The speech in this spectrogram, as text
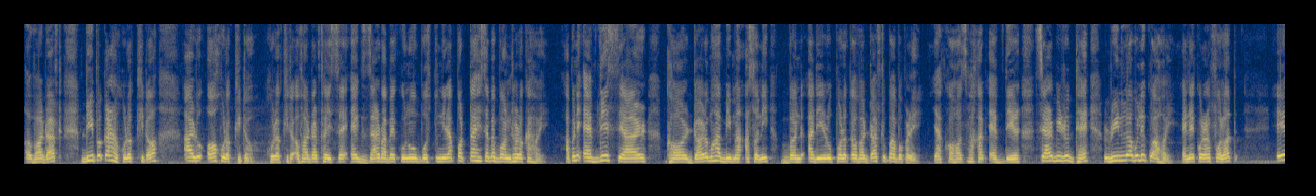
অভাৰড্ৰাফ্ট দুই প্ৰকাৰ সুৰক্ষিত আৰু অসুৰক্ষিত। সুৰক্ষিত অভাৰড্ৰাফ্ট হৈছে এক যাৰ বাবে কোনো বস্তু নিৰাপত্তা হিচাপে বন্ধ ৰখা হয়। আপুনি এফ ডি শ্বেয়াৰ ঘৰ দৰমহা বীমা আঁচনি বণ্ড আদিৰ ওপৰত অভাৰড্ৰাফ্ট পাব পাৰে। ইয়াক সহজ ভাষাত এফ ডিৰ শ্বেয়াৰ বিৰুদ্ধে ঋণ লোৱা বুলি কোৱা হয়। এনে কৰাৰ ফলত এই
